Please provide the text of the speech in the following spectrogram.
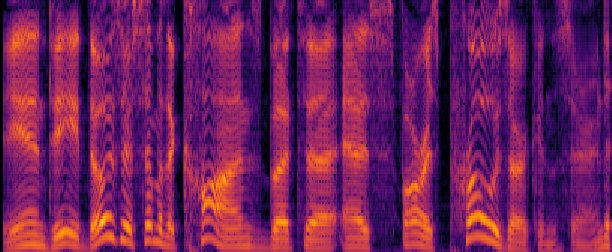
Indeed, those are some of the cons, but uh, as far as pros are concerned,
